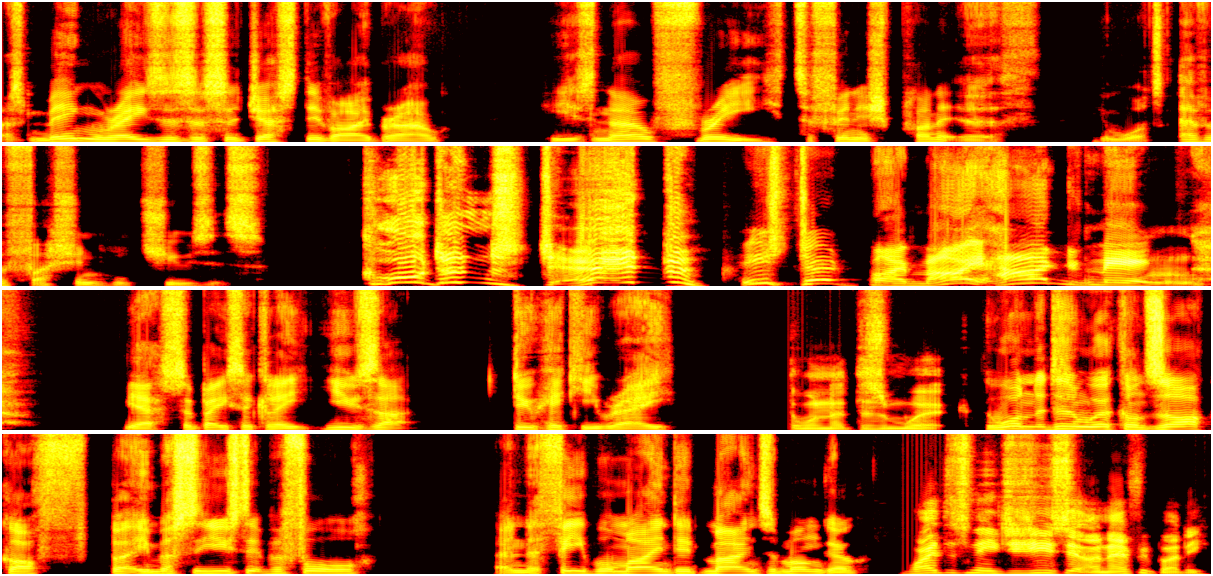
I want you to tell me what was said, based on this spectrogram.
As Ming raises a suggestive eyebrow, he is now free to finish planet Earth in whatever fashion he chooses. Gordon's dead? He's dead by my hand, Ming! Yeah, so basically, use that doohickey ray, The one that doesn't work. The one that doesn't work on Zarkov, but he must have used it before, and the feeble minded minds of Mongo. Why doesn't he just use it on everybody?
